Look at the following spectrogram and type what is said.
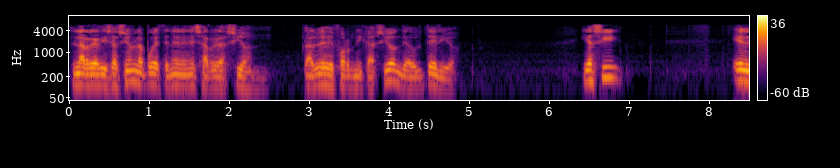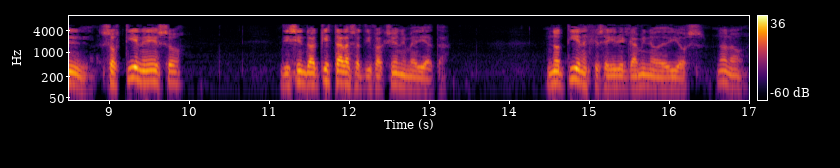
la realización la puedes tener en esa relación, tal vez de fornicación, de adulterio. Y así él sostiene eso diciendo, aquí está la satisfacción inmediata. No tienes que seguir el camino de Dios. No, no.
